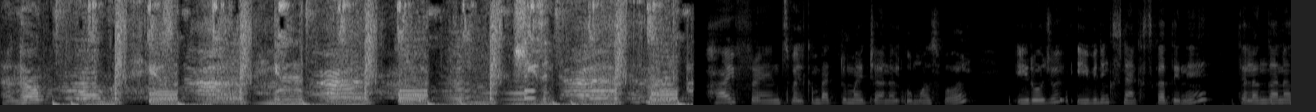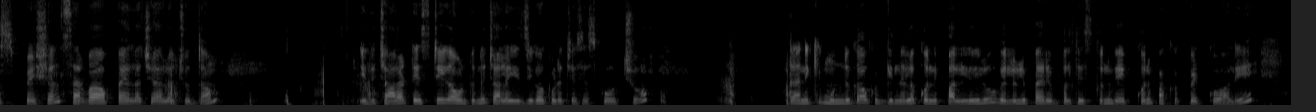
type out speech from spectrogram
I know gold is not. She's a diamond. Hi friends welcome back to my channel Umar's world ఈరోజు evening స్నాక్స్గా తినే Telangana special సర్వా అప్ప ఎలా చేయాలో చూద్దాం ఇది చాలా టేస్టీగా ఉంటుంది చాలా ఈజీగా కూడా చేసేసుకోవచ్చు దానికి ముందుగా ఒక గిన్నెలో కొన్ని పల్లీలు వెల్లుల్లిపాయ రిబ్బలు తీసుకొని వేపుకొని పక్కకు పెట్టుకోవాలి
